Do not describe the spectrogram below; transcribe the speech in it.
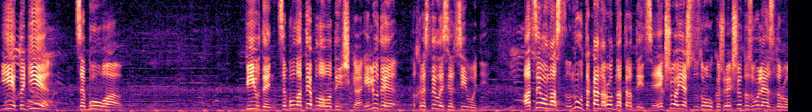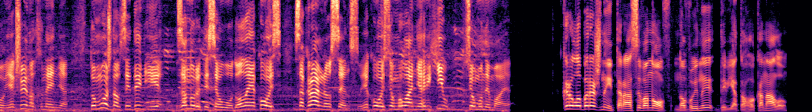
І тоді це був а, південь, це була тепла водичка, і люди хрестилися в цій воді. А це у нас ну, така народна традиція. Якщо я ж знову кажу, якщо дозволяє здоров'я, якщо є натхнення, то можна в цей день і зануритися у воду. Але якогось сакрального сенсу, якогось омивання гріхів в цьому немає. Кирило Бережний, Тарас Іванов. Новини 9 каналу.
